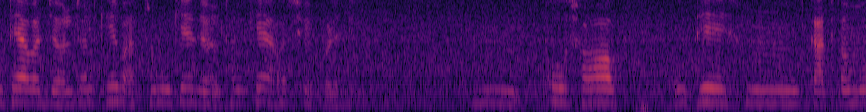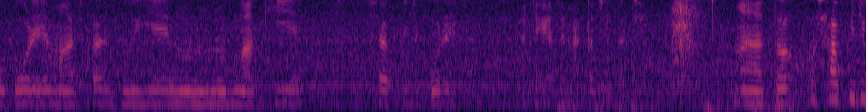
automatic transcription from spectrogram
উঠে আবার জল টল খেয়ে বাথরুম খেয়ে জল টল খেয়ে আবার শুয়ে পড়েছি। ও সব উঠে কাজকর্ম করে, মাছ ফাছ ধুইয়ে, নুন হলুদ মাখিয়ে সব কিছু করে। ঠিক আছে একটা চুলকাচ্ছে আহ, তো ও সব কিছু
